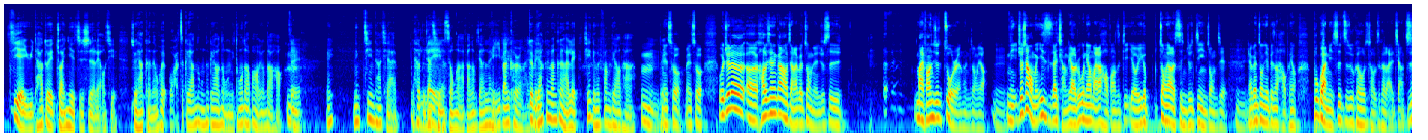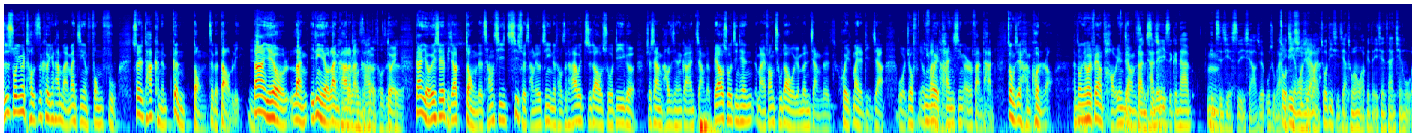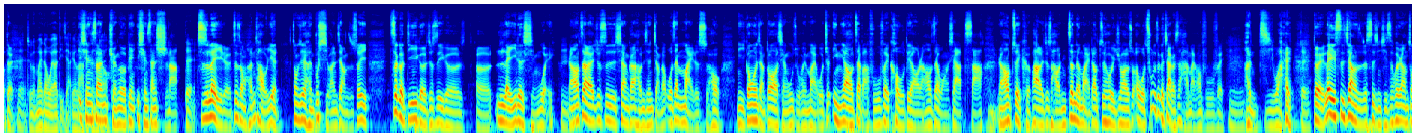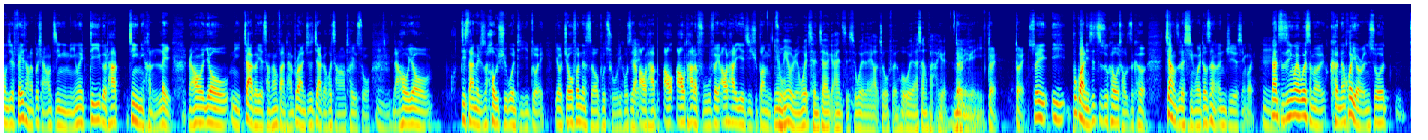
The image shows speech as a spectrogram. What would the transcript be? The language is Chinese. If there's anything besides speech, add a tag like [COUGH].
介于他对专业知识的了解，所以他可能会哇，这个要弄，那个要弄，你通通都要帮我用到好。对，哎，你经营他起来会比较轻松啊，反而比较累，比一般客人还累。对，比较一般客人还累。其实你会放掉他。嗯，没错，没错。我觉得呃，豪先生刚刚讲了一个重点，就是。买房就是做人很重要，嗯，你就像我们一直在强调，如果你要买到好房子，第有一个重要的事情就是经营中介，嗯，你要跟中介变成好朋友，不管你是自住客或是投资客来讲，只是说因为投资客因为他买卖经验丰富，所以他可能更懂这个道理。当然也有烂，一定也有烂咖的投资客，对，但有一些比较懂得长期细水长流经营的投资客，他会知道说，第一个就像豪子先生刚才讲的，不要说今天买方出到我原本讲的会卖的底价，我就因为贪心而反弹。中介很困扰，很中介会非常讨厌这样子反弹的意思，跟大家名词解释一下，就是屋主买一千万要卖，坐地起价，突然我要变成一千三、一千五了，对，这个卖到我要底价，又一千三全额变一千三十拿，对。之类的，这种很讨厌，中介很不喜欢这样子，所以这个第一个就是一个。呃，雷的行为，然后再来就是像刚刚好之前讲到，我在买的时候，你跟我讲多少钱屋主会卖，我就硬要再把服务费扣掉，然后再往下杀，然后最可怕的就是，好，你真的买到最后一句话就说，呃，我出了这个价格是含买方服务费，嗯。很鸡歪，对。[LAUGHS] 对，类似这样子的事情，其实会让中介非常的不想要经营你，因为第一个他经营你很累，然后又你价格也常常反弹，不然就是价格会常常退缩，然后又。第三个就是后续问题一堆，有纠纷的时候不处理，或是要凹他凹凹他的服务费，凹他的业绩去帮你做。因为没有人为成交一个案子是为了要纠纷或为了要上法院，没有人愿意。对对，所以以不管你是自助客或投资客，这样子的行为都是很 NG 的行为。嗯，那只是因为为什么可能会有人说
